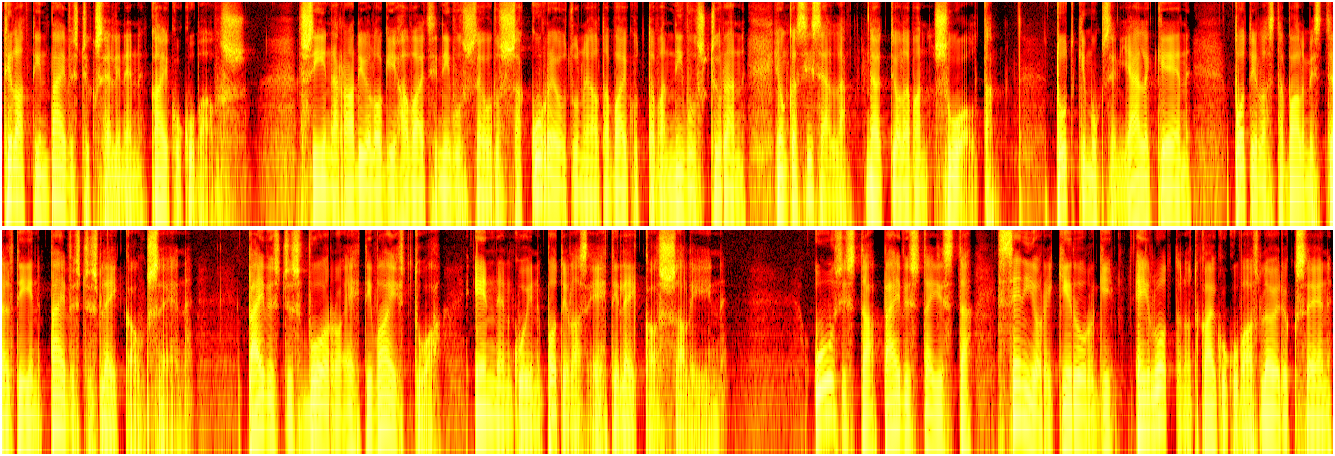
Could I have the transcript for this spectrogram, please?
tilattiin päivystyksellinen kaikukuvaus. Siinä radiologi havaitsi nivusseudussa kureutuneelta vaikuttavan nivustyrän, jonka sisällä näytti olevan suolta. Tutkimuksen jälkeen potilasta valmisteltiin päivystysleikkaukseen. Päivystysvuoro ehti vaihtua ennen kuin potilas ehti leikkaussaliin. Uusista päivystäjistä seniorikirurgi ei luottanut kaikukuvauslöydökseen,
